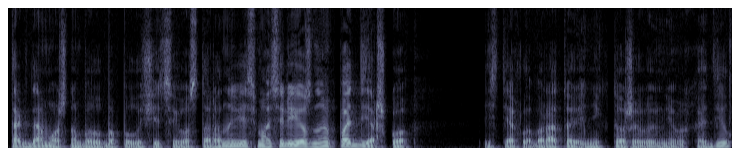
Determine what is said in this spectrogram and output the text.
тогда можно было бы получить с его стороны весьма серьезную поддержку — из тех лабораторий никто живым не выходил,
